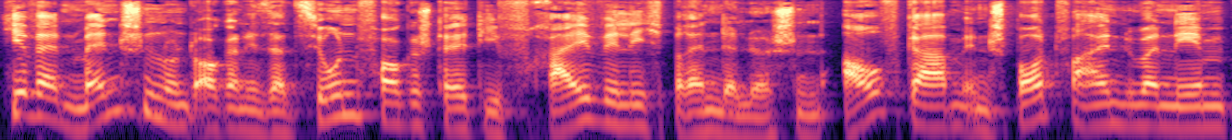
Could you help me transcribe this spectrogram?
Hier werden Menschen und Organisationen vorgestellt, die freiwillig Brände löschen, Aufgaben in Sportvereinen übernehmen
